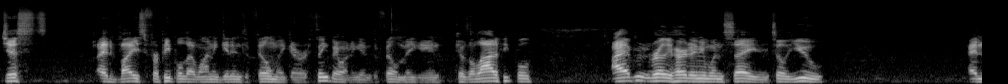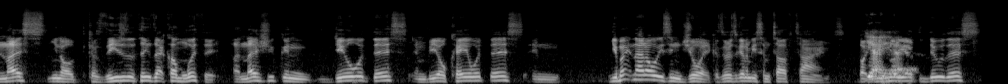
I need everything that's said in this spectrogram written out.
just advice for people that want to get into filmmaking or think they want to get into filmmaking. Because a lot of people, I haven't really heard anyone say until you, unless you know, because these are the things that come with it. Unless you can deal with this and be okay with this, and you might not always enjoy it because there's going to be some tough times. But yeah, you know yeah. you have to do this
